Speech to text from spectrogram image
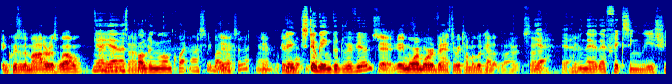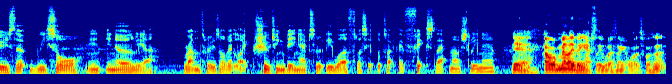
Inquisitor Martyr as well. Yeah, And, yeah, that's um, plodding along quite nicely by the looks of it. Yeah. yeah, getting more- Still getting good reviews. Yeah, getting more and more advanced every time I look at it at the moment. So Yeah, yeah, and they're they're fixing the issues that we saw in, in earlier run throughs of it, like shooting being absolutely worthless. It looks like they've fixed that mostly now. yeah. Oh, melee being absolutely worth. I think it was, wasn't it?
